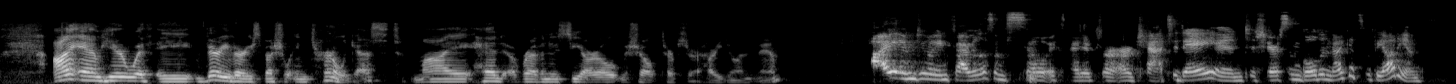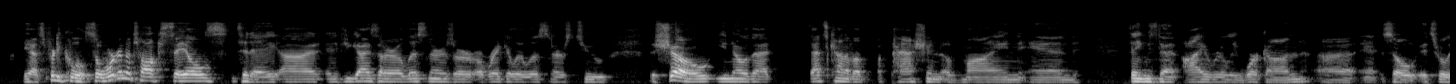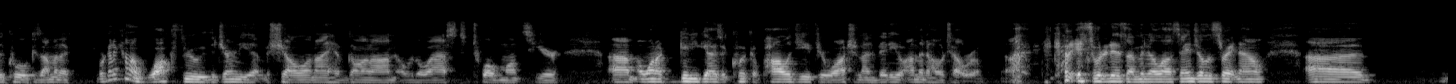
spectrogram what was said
I am here with a very, very special internal guest, my head of revenue CRO, Michelle Terpstra. How are you doing, ma'am? I am doing fabulous. I'm so excited for our chat today and to share some golden nuggets with the audience. Yeah, it's pretty cool. So we're going to talk sales today. Uh, and if you guys that are listeners or, or, regular listeners to the show, you know that that's kind of a, a passion of mine and things that I really work on. Uh, and so it's really cool because I'm to we're going to kind of walk through the journey that Michelle and I have gone on over the last 12 months here. Um, I want to give you guys a quick apology if you're watching on video. I'm in a hotel room. Uh, it's what it is. I'm in Los Angeles right now. Uh,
